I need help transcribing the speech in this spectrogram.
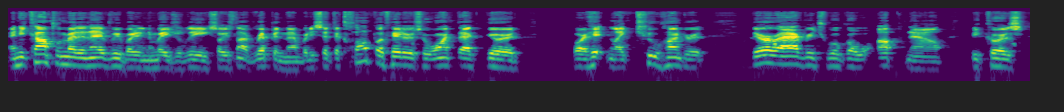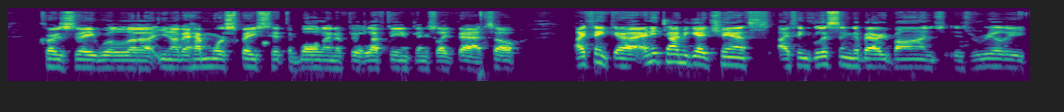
and he complimented everybody in the major league, so he's not ripping them, but he said the clump of hitters who aren't that good or hitting like 200, their average will go up now because because they will, uh, you know, they have more space to hit the ball in if they're lefty and things like that. So I think uh, anytime you get a chance, I think listening to Barry Bonds is really,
